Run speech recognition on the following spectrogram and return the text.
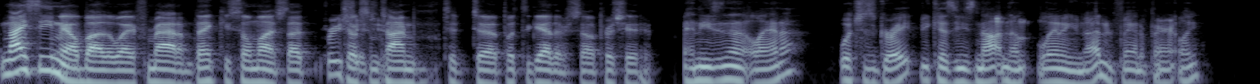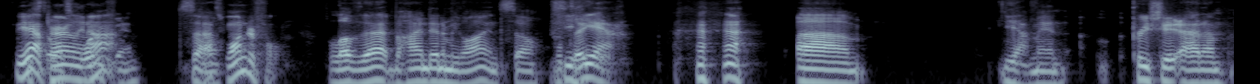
nice email, by the way, from Adam. Thank you so much. That took some you. time to, to put together, so I appreciate it. And he's in Atlanta, which is great because he's not an Atlanta United fan, apparently. Yeah, apparently not. Fan. So That's wonderful. love that behind enemy lines. So we'll yeah. Um, yeah, man. Appreciate Adam.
